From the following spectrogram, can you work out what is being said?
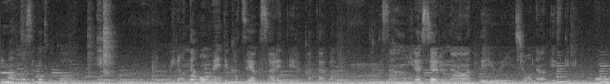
今もすごくこうねあのいろんな方面で活躍されている方がさんいらっしゃるなっていう印象なんですけれども。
